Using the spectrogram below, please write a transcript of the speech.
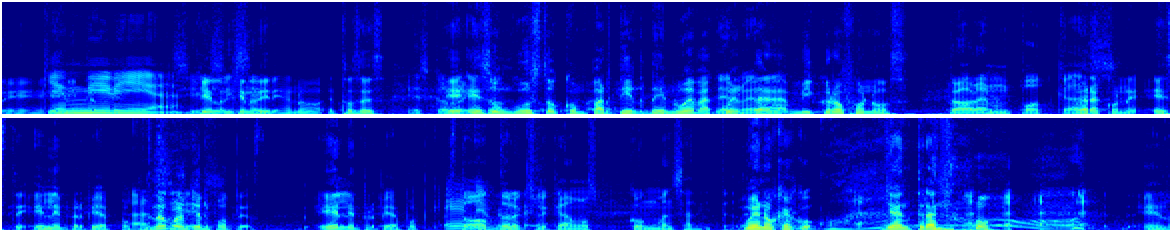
eh, en ¿Quién diría? Sí, ¿Quién, lo- sí, quién lo sí. diría, no? Entonces, Es eh, un gusto compartir de nueva De cuenta nuevo. micrófonos. Pero ahora en un podcast. Ahora con este, el Emprepiada Podcast. Así no cualquier es. podcast, el Emprepiada Podcast. El Todo te lo explicamos con manzanitas. Bueno, Caco, ya entrando en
